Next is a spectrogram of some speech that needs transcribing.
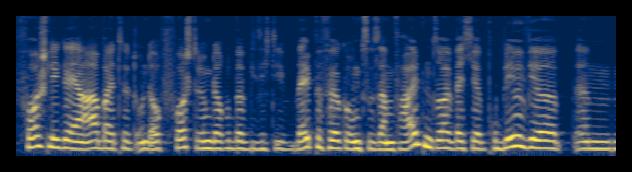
Vorschläge erarbeitet und auch Vorstellungen darüber, wie sich die Weltbevölkerung zusammen verhalten soll, welche Probleme wir ähm,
